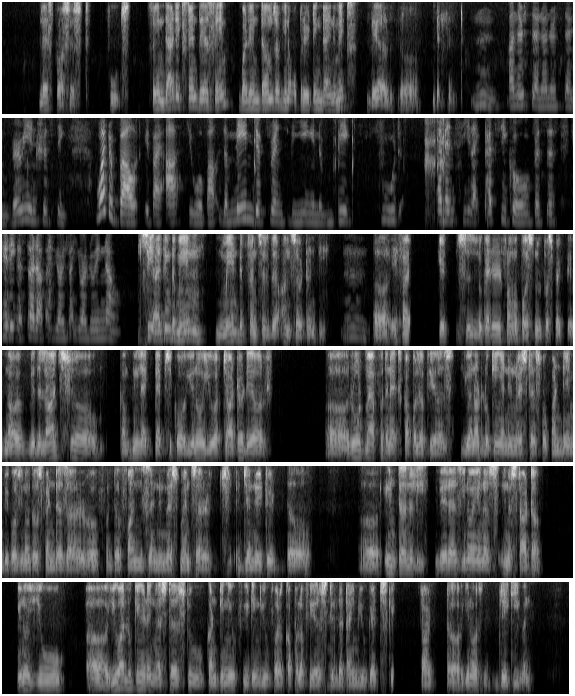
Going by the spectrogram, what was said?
less processed foods. So in that extent, they are same, but in terms of you know operating dynamics, they are uh, different. Mm, understand, understand. Very interesting. What about if I asked you about the main difference being in a big food MNC like PepsiCo versus heading a startup like you are like you are doing now? See, I think the main main difference is the uncertainty. Mm. Uh, if I get look at it from a personal perspective, now with a large uh, company like PepsiCo, you know, you have chartered your uh, roadmap for the next couple of years. You're not looking at investors for funding because you know those funders are uh, the funds and investments are g- generated uh, uh, internally. Whereas you know in a in a startup, you know you uh, you are looking at investors to continue feeding you for a couple of years till the time you get scale, start uh, you know break even,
